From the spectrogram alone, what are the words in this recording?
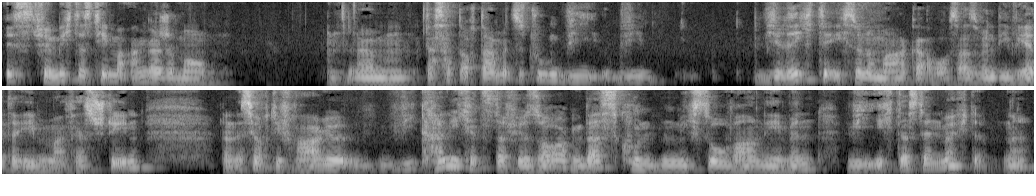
ist für mich das Thema Engagement. Ähm, das hat auch damit zu tun, wie, wie, wie richte ich so eine Marke aus. Also wenn die Werte eben mal feststehen, dann ist ja auch die Frage, wie kann ich jetzt dafür sorgen, dass Kunden mich so wahrnehmen, wie ich das denn möchte. Ne?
